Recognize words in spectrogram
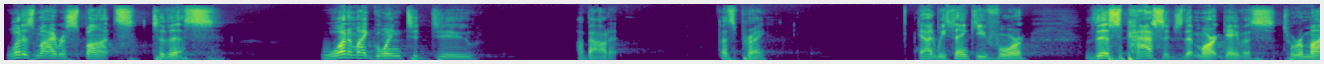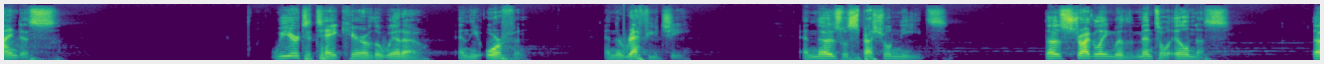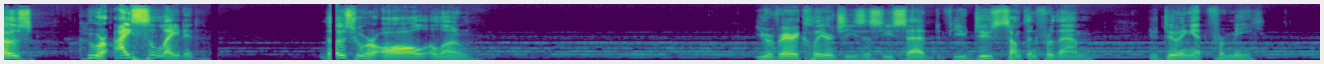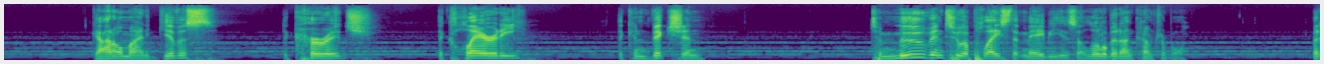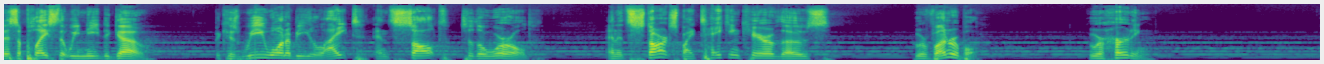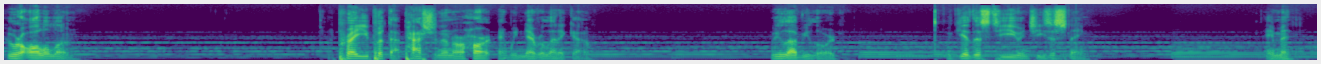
what is my response to this? What am I going to do about it. Let's pray. God, we thank you for this passage that Mark gave us to remind us we are to take care of the widow and the orphan and the refugee and those with special needs, those struggling with mental illness, those who are isolated, those who are all alone. you were very clear, Jesus. You said, if you do something for them, you're doing it for me. God Almighty, give us the courage, the clarity, the conviction to move into a place that maybe is a little bit uncomfortable, but it's a place that we need to go because we want to be light and salt to the world. And it starts by taking care of those who are vulnerable, who are hurting, who are all alone. I pray you put that passion in our heart and we never let it go. We love you, Lord. We give this to you in Jesus' name. Amen.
